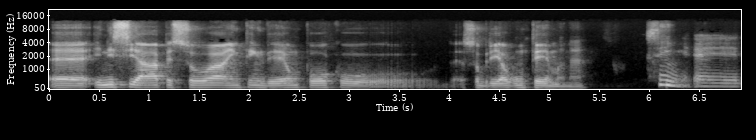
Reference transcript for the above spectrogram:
é, iniciar a pessoa a entender um pouco sobre algum tema, né? Sim, é,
